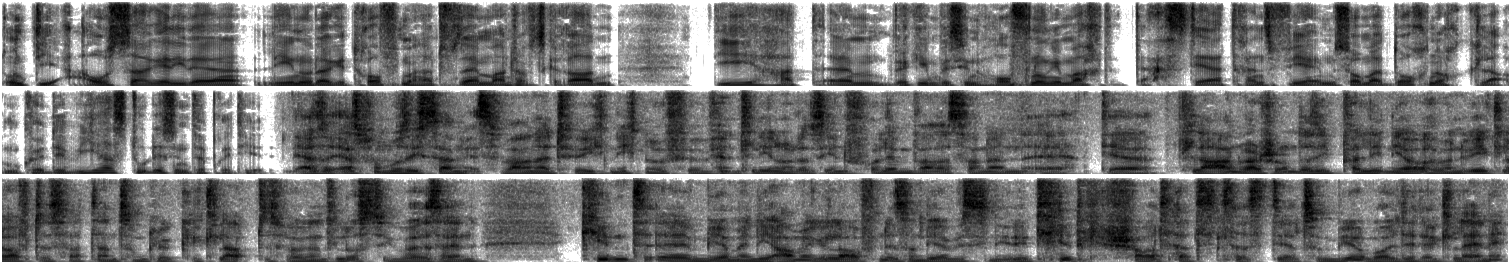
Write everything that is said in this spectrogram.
und die Aussage, die der Leno da getroffen hat von seinem Mannschaftsgeraden, die hat ähm, wirklich ein bisschen Hoffnung gemacht, dass der Transfer im Sommer doch noch klappen könnte. Wie hast du das interpretiert? Also erstmal muss ich sagen, es war natürlich nicht nur für Bernd Leno, dass ich in vollem war, sondern äh, der Plan war schon, dass ich Palini auch über den Weg laufe. Das hat dann zum Glück geklappt. Das war ganz lustig, weil sein Kind äh, mir in die Arme gelaufen ist und der ein bisschen irritiert geschaut hat, dass der zu mir wollte, der Kleine.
